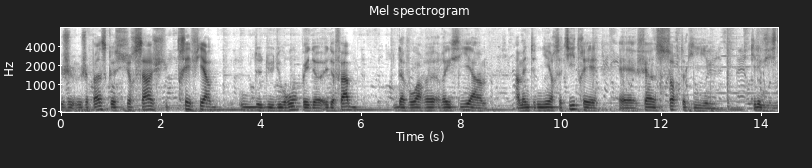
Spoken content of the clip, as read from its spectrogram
je- pense que sur ça, je suis très fier du, du groupe et de, de Fab d'avoir réussi à, à maintenir ce titre et, fait en sorte qu'il existe.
